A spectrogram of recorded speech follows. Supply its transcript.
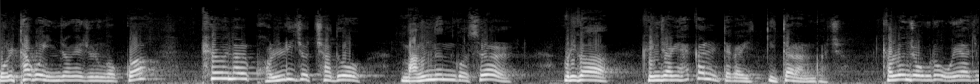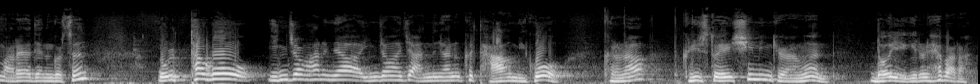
옳다고 인정해 주는 것과 표현할 권리조차도 막는 것을 우리가 굉장히 헷갈릴 때가 있, 다라는 거죠. 결론적으로 오해하지 말아야 되는 것은 옳다고 인정하느냐, 인정하지 않느냐는 그 다음이고, 그러나 그리스도의 시민 교양은 너 얘기를 해봐라.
